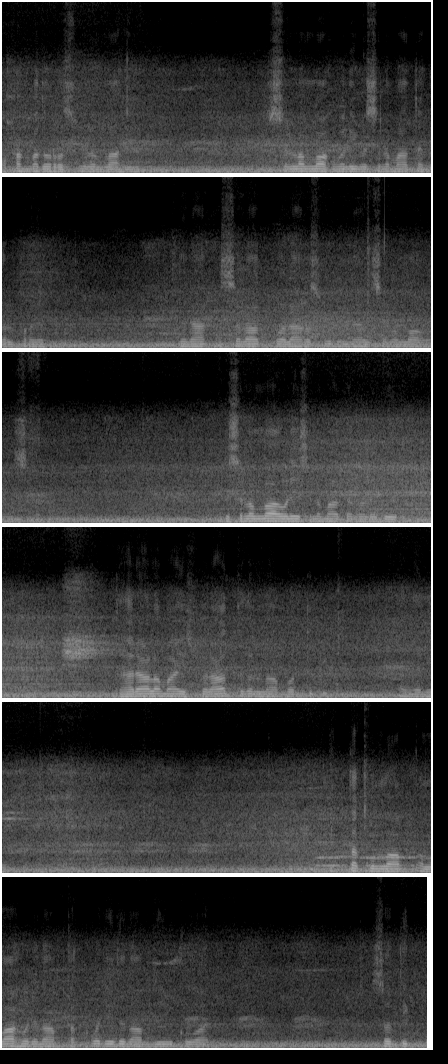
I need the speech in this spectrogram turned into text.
മുഹമ്മദ് റസൂലുള്ളാഹി സ്വല്ലല്ലാഹു അലൈഹി വസല്ലമ തങ്ങൾ പറഞ്ഞിട്ടുണ്ട്. അതിനാൽ അസ്സലാത്തു അലാ റസൂലില്ലാഹി സ്വല്ലല്ലാഹു അലൈഹി വസല്ലം. നബി അലൈഹി വസല്ലമ തങ്ങളുടെ പേരിൽ ധാരാളമായി സ്വലാത്തുകൾ നാം വർദ്ധിപ്പിക്കും. അങ്ങനെ ഇത്തക്കുള്ള അള്ളാഹുവിനെ നാം തക്വ ചെയ്ത് നാം ജീവിക്കുവാൻ ശ്രദ്ധിക്കുക.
